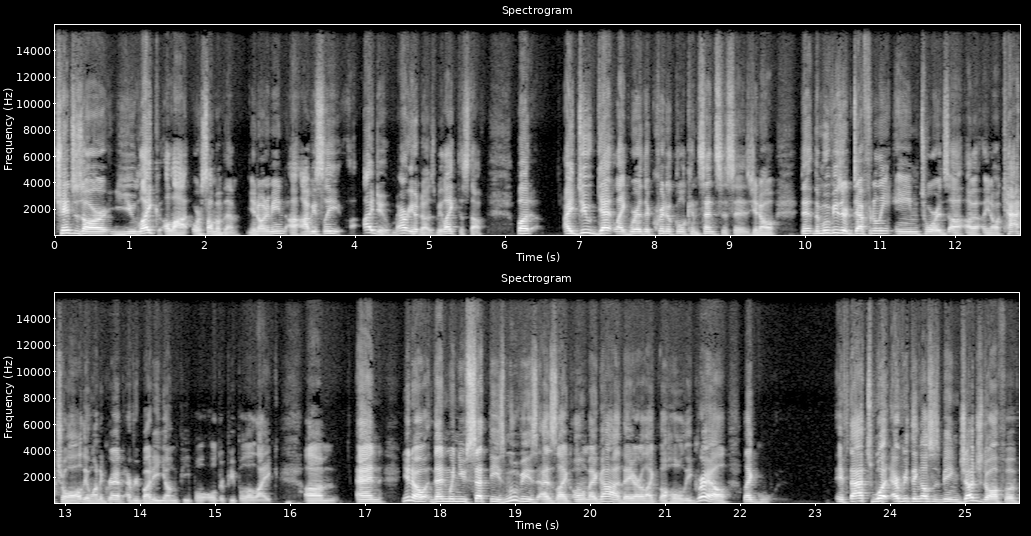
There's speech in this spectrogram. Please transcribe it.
chances are you like a lot or some of them. You know what I mean? Uh, obviously I do. Mario does. We like the stuff. But I do get like where the critical consensus is. You know, the, the movies are definitely aimed towards a, a you know a catch all. They want to grab everybody, young people, older people alike. Um, and you know, then when you set these movies as like, oh my god, they are like the holy grail, like if that's what everything else is being judged off of,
